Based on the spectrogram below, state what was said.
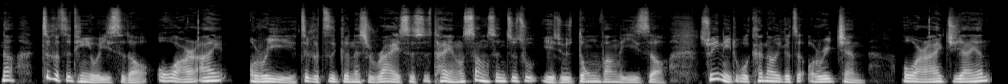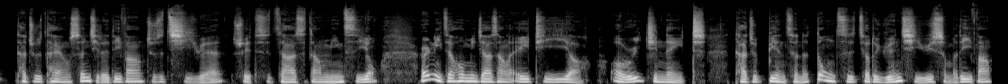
那这个字挺有意思的哦，O R I O R I 这个字根呢是 rise，是太阳上升之处，也就是东方的意思哦。所以你如果看到一个字 origin。O R I G I N，它就是太阳升起的地方，就是起源，所以是它是当名词用。而你在后面加上了 A T E 啊，originate，它就变成了动词，叫做缘起于什么地方？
